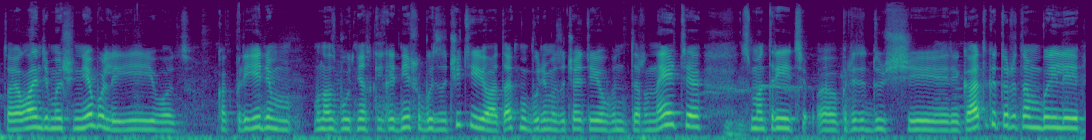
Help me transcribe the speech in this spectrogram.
в Таиланде мы еще не были, и вот как приедем, у нас будет несколько дней, чтобы изучить ее, а так мы будем изучать ее в интернете, uh-huh. смотреть э, предыдущие регаты, которые там были,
